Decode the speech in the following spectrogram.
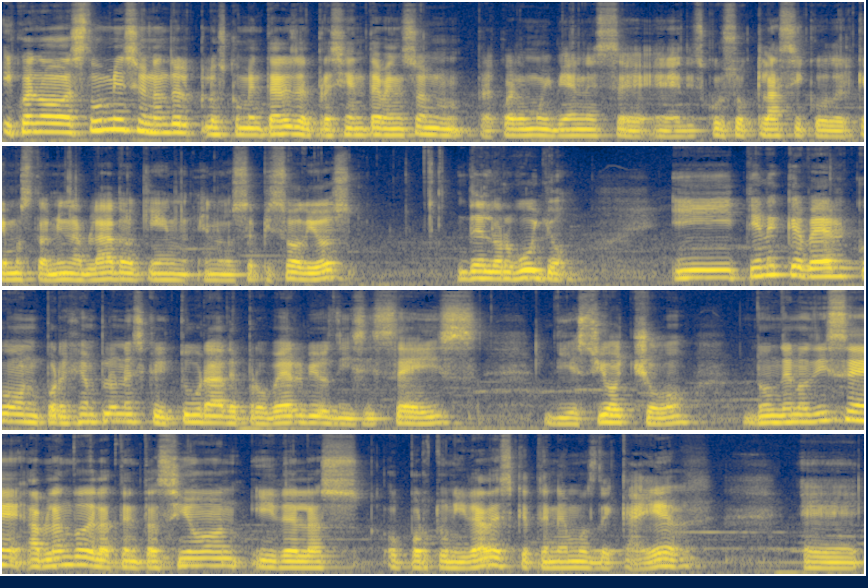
Y cuando estuve mencionando los comentarios del presidente Benson, recuerdo muy bien ese eh, discurso clásico del que hemos también hablado aquí en, en, los episodios, del orgullo. Y tiene que ver con, por ejemplo, una escritura de Proverbios 16, 18, donde nos dice, hablando de la tentación y de las oportunidades que tenemos de caer, eh,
